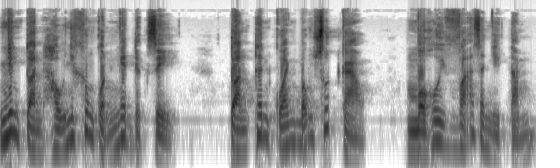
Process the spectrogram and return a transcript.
Nhưng Toàn hầu như không còn nghe được gì. Toàn thân của anh bỗng sốt cào Mồ hôi vã ra như tắm.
